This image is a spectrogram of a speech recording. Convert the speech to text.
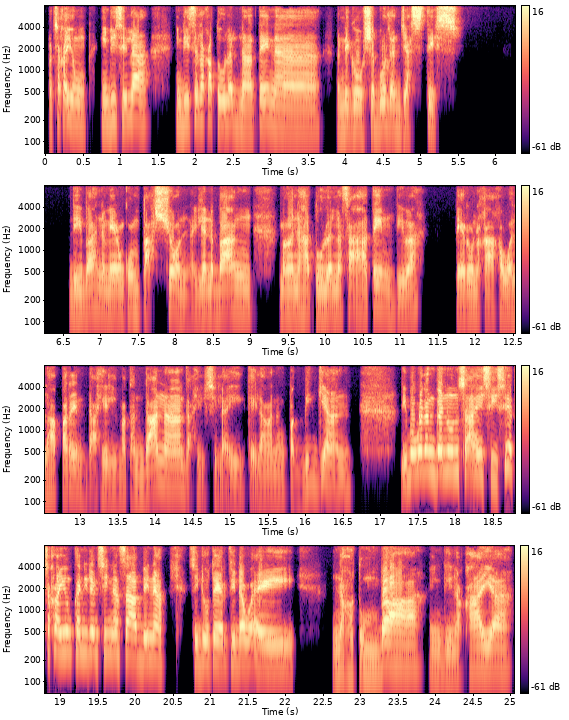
At saka yung hindi sila hindi sila katulad natin na negotiable ang justice. 'Di ba? Na mayroong compassion. Ilan na ba ang mga nahatulan na sa atin, 'di ba? Pero nakakawala pa rin dahil matanda na, dahil sila ay kailangan ng pagbigyan. 'Di ba walang ganun sa ICC at saka yung kanilang sinasabi na si Duterte daw ay nakatumba, hindi na kaya.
